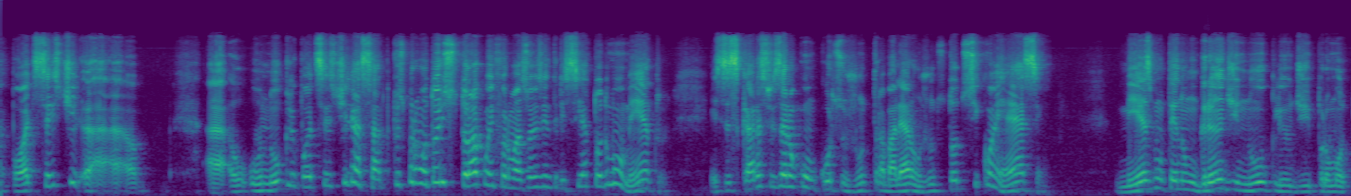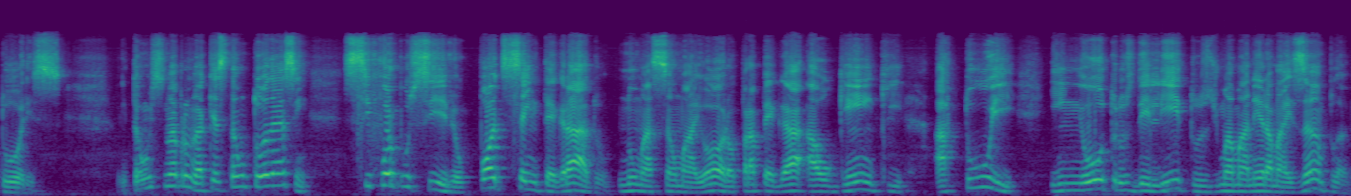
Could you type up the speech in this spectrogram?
pode ser o núcleo pode ser estilhaçado, porque os promotores trocam informações entre si a todo momento. Esses caras fizeram concurso junto, trabalharam juntos, todos se conhecem, mesmo tendo um grande núcleo de promotores. Então isso não é problema. A questão toda é assim: se for possível, pode ser integrado numa ação maior ou para pegar alguém que atue em outros delitos de uma maneira mais ampla.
